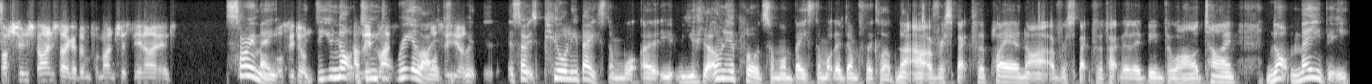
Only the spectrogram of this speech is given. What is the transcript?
sideshow. Bastian Schweinsteiger done for Manchester United? Sorry, mate. Do you not As do you not like, realise? what's he done? So it's purely based on what uh, you you should only applaud someone based on what they've done for the club, not out of respect for the player, not out of respect for the fact that they've been through a hard time, not maybe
